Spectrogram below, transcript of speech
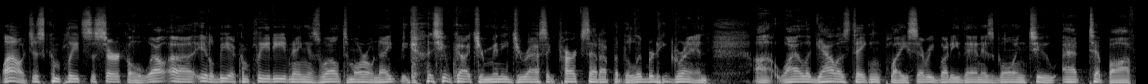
Wow, it just completes the circle. Well, uh, it'll be a complete evening as well tomorrow night because you've got your mini Jurassic Park set up at the Liberty Grand. Uh, while the gala is taking place, everybody then is going to, at tip off,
